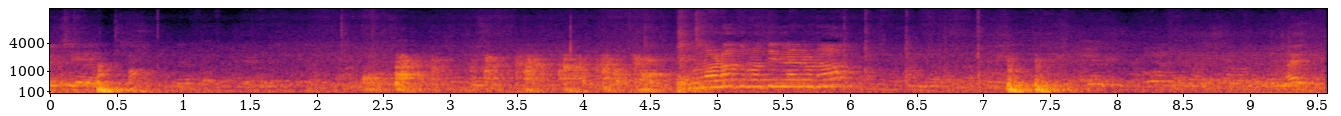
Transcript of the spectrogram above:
이제 তোমরা তোমরা তিন লাইন না 아니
